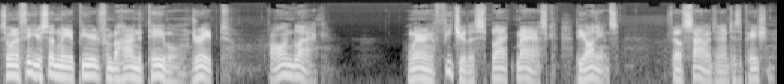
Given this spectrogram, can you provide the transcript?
So when a figure suddenly appeared from behind the table, draped, all in black, wearing a featureless black mask, the audience fell silent in anticipation.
